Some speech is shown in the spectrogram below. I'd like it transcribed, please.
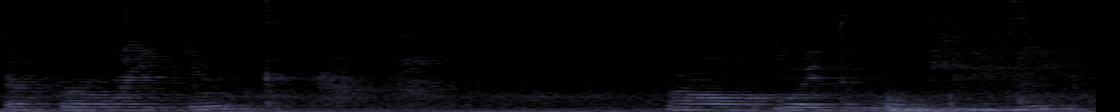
So for waiting. Oh, Wait a moment. okay.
